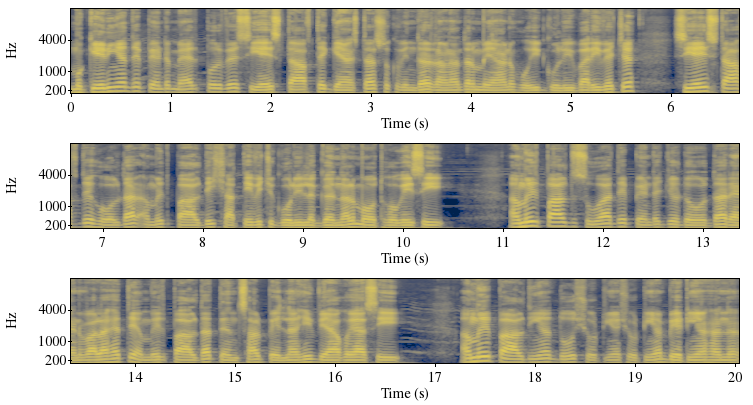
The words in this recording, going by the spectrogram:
ਮੁਕੇਰੀਆਂ ਦੇ ਪਿੰਡ ਮਹਿਤਪੁਰ ਵਿੱਚ ਸੀਆਈ ਸਟਾਫ ਤੇ ਗੈਂਗਸਟਰ ਸੁਖਵਿੰਦਰ ਰਾਣਾ ਦਰਮਿਆਨ ਹੋਈ ਗੋਲੀਬਾਰੀ ਵਿੱਚ ਸੀਆਈ ਸਟਾਫ ਦੇ ਹੌਲਦਾਰ ਅੰਮ੍ਰਿਤਪਾਲ ਦੀ ਛਾਤੀ ਵਿੱਚ ਗੋਲੀ ਲੱਗਣ ਨਾਲ ਮੌਤ ਹੋ ਗਈ ਸੀ। ਅੰਮ੍ਰਿਤਪਾਲ ਦਸੂਆ ਦੇ ਪਿੰਡ ਜਡੋਰ ਦਾ ਰਹਿਣ ਵਾਲਾ ਹੈ ਤੇ ਅੰਮ੍ਰਿਤਪਾਲ ਦਾ 3 ਸਾਲ ਪਹਿਲਾਂ ਹੀ ਵਿਆਹ ਹੋਇਆ ਸੀ। ਅੰਮ੍ਰਿਤਪਾਲ ਦੀਆਂ ਦੋ ਛੋਟੀਆਂ-ਛੋਟੀਆਂ ਬੇਟੀਆਂ ਹਨ।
